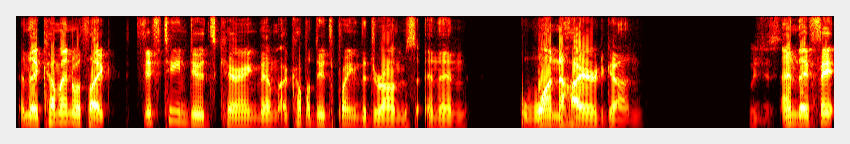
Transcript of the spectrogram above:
and they come in with like fifteen dudes carrying them, a couple dudes playing the drums, and then one hired gun. Which is and they fa-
